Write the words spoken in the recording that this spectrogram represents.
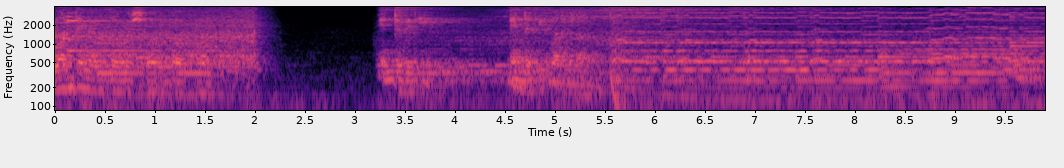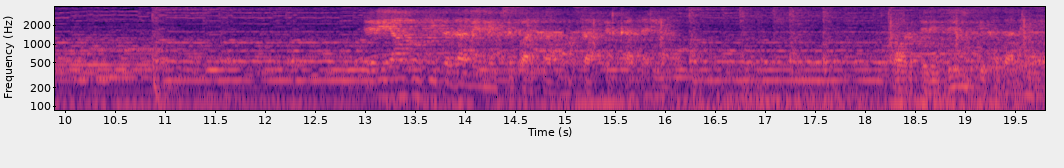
One thing I was always sure about was എന്റെ വിധി എന്റെ തീരുമാനങ്ങളാണ് तेरी आंखों की खजाने में छिपा था मुसाफिर का दरिया और तेरे दिल के खजाने में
